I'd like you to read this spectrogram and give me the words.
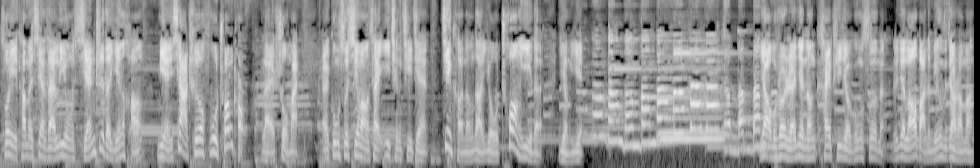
所以他们现在利用闲置的银行免下车服务窗口来售卖。呃，公司希望在疫情期间尽可能的有创意的营业。要不说人家能开啤酒公司呢？人家老板的名字叫什么？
